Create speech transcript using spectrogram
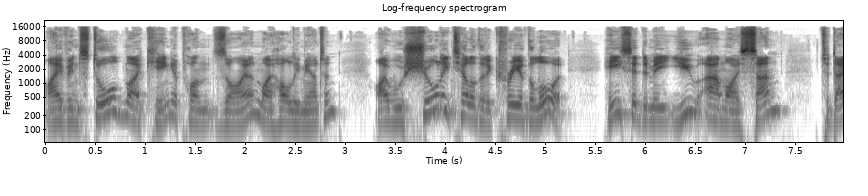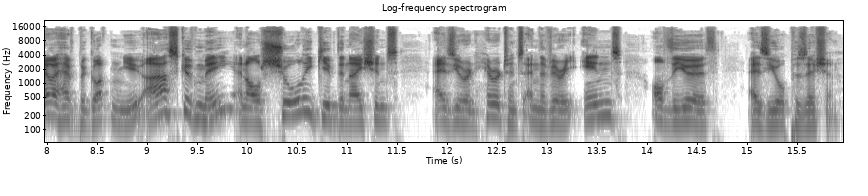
I have installed my king upon Zion, my holy mountain. I will surely tell of the decree of the Lord. He said to me, You are my son. Today I have begotten you. Ask of me, and I'll surely give the nations as your inheritance and the very ends of the earth as your possession.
